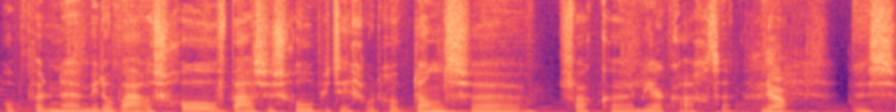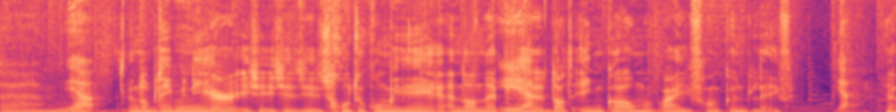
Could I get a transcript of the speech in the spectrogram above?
op een middelbare school of basisschool heb je tegenwoordig ook dansvakleerkrachten. Ja. dus ehm, ja, En op die manier is, is, het, is het goed te combineren... en dan heb je Ja. dat inkomen waar je van kunt leven. Ja.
